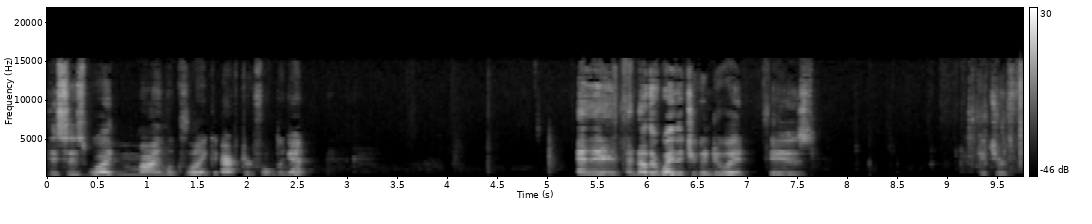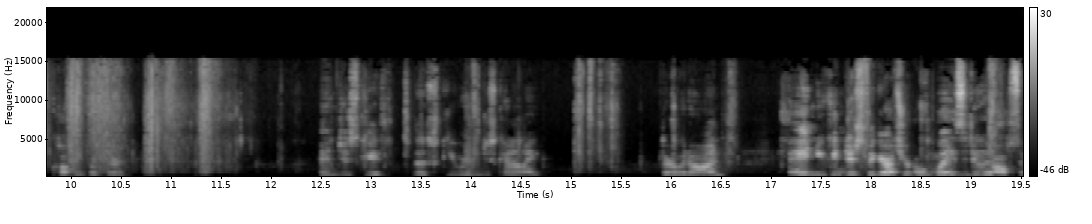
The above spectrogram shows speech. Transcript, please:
this is what mine looks like after folding it. And then another way that you can do it is get your coffee filter and just get the skewer and just kind of like throw it on. And you can just figure out your own ways to do it also.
